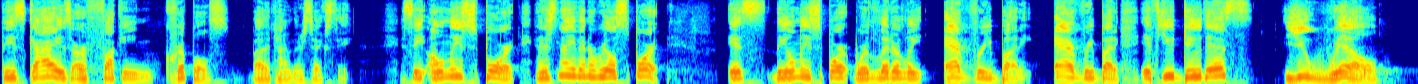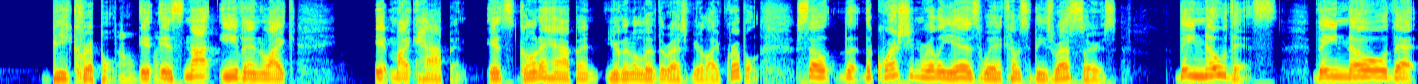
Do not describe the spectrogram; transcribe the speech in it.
These guys are fucking cripples by the time they're 60. It's the only sport, and it's not even a real sport. It's the only sport where literally everybody, everybody, if you do this, you will be crippled. Oh, It- it's not even like it might happen. It's going to happen. You're going to live the rest of your life crippled. So the, the question really is when it comes to these wrestlers, they know this. They know that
